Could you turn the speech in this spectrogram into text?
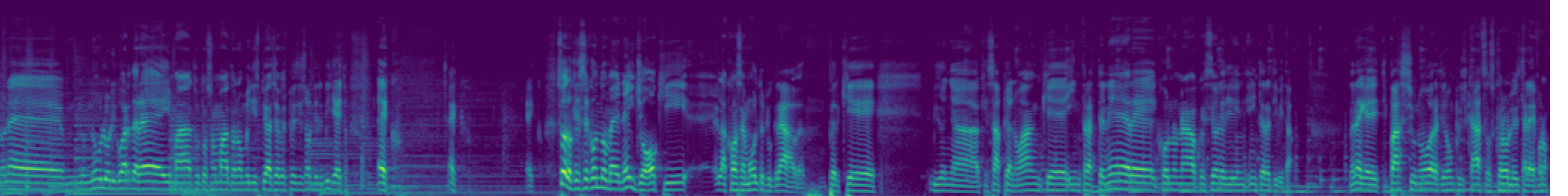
non, è, non lo riguarderei, ma tutto sommato non mi dispiace aver speso i soldi del biglietto. Ecco, ecco, ecco. Solo che secondo me nei giochi la cosa è molto più grave, perché bisogna che sappiano anche intrattenere con una questione di interattività. Non è che ti passi un'ora, ti rompi il cazzo, scrolli il telefono.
